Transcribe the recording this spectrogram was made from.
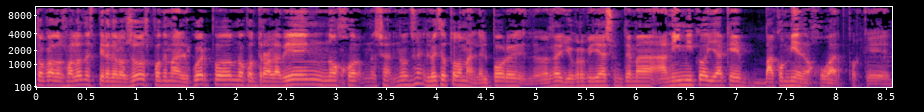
toca dos balones, pierde los dos, pone mal el cuerpo, no controla bien, no, no, sé, lo hizo todo mal, el pobre, la verdad, yo creo que ya es un tema anímico, ya que va con miedo a jugar, porque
